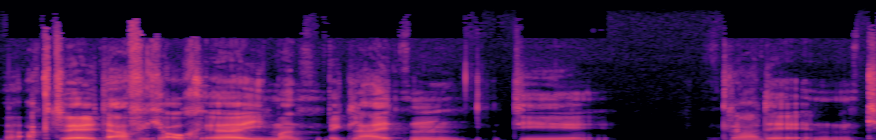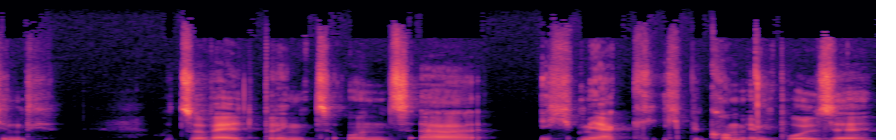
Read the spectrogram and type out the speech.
äh, aktuell darf ich auch äh, jemanden begleiten, die gerade ein Kind zur Welt bringt. Und äh, ich merke, ich bekomme Impulse,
